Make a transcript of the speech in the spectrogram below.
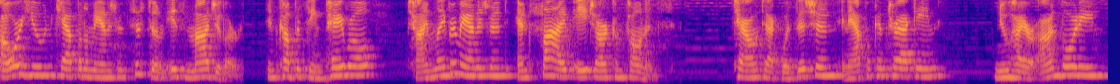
Our human capital management system is modular, encompassing payroll, time labor management, and five HR components talent acquisition and applicant tracking, new hire onboarding,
